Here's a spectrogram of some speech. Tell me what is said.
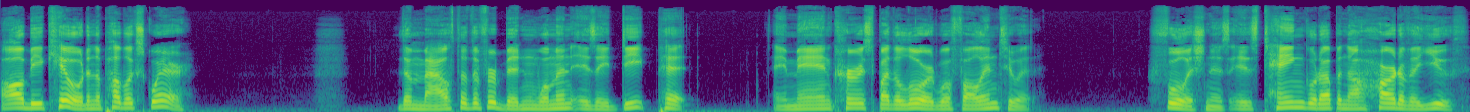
I'll be killed in the public square. The mouth of the forbidden woman is a deep pit. A man cursed by the Lord will fall into it. Foolishness is tangled up in the heart of a youth.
